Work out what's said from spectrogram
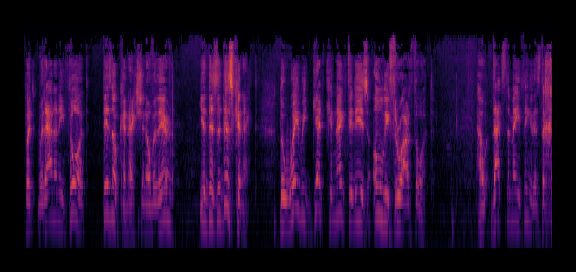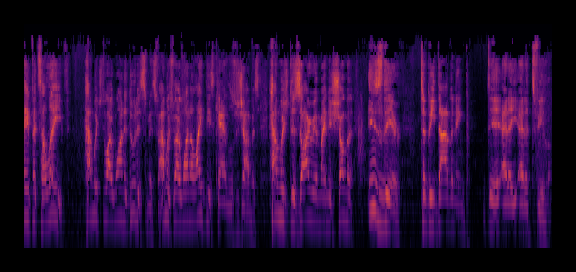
but without any thought, there's no connection over there. Yeah, there's a disconnect. The way we get connected is only through our thought. How, that's the main thing. That's the chayfetz halev. How much do I want to do this mitzvah? How much do I want to light these candles for Shabbos? How much desire in my neshama is there to be davening to, at a at a tefillah?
